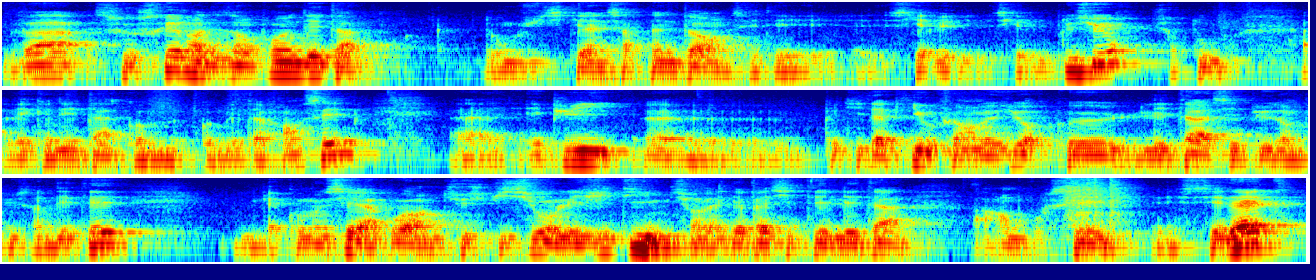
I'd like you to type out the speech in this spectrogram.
va souscrire à des emprunts d'État. Donc jusqu'à un certain temps, c'était ce qu'il y, avait de plus sûr, surtout avec un État comme, comme l'État français. Euh, et puis, euh, petit à petit, au fur et à mesure que l'État s'est de plus en plus endetté, il a commencé à avoir une suspicion légitime sur la capacité de l'État à rembourser ses dettes,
